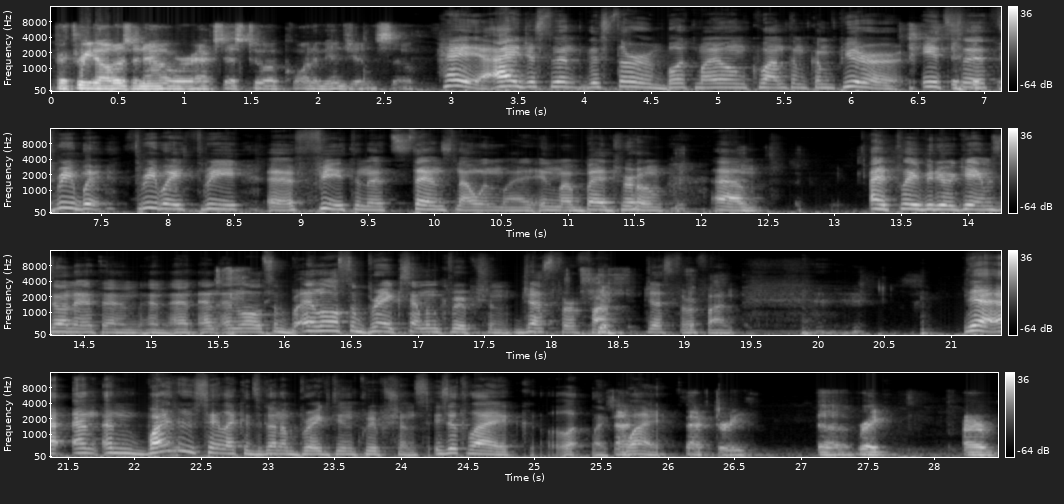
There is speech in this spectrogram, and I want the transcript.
for three dollars an hour access to a quantum engine. So hey, I just went to the store and bought my own quantum computer. It's uh, three by three by three uh, feet and it stands now in my in my bedroom. Um, I play video games on it and, and, and, and also and also break some encryption just for fun, just for fun. Yeah, and and why do you say like it's gonna break the encryptions? Is it like like Fact, why? Factoring, uh, right? Our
